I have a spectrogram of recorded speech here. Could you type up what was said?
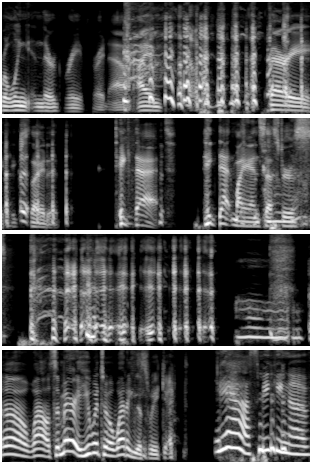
rolling in their graves right now. I am very excited. Take that. Take that, my ancestors. Oh. oh wow! So Mary, you went to a wedding this weekend. Yeah. Speaking of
